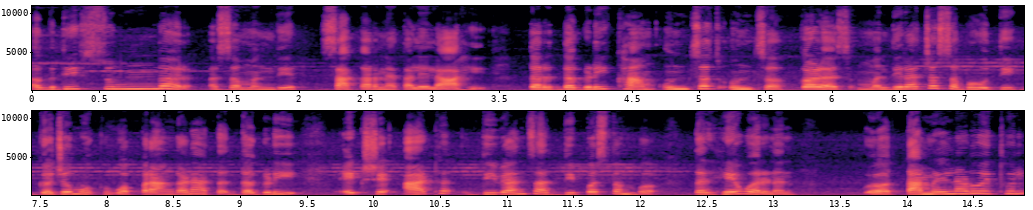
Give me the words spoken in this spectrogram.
अगदी सुंदर असं मंदिर साकारण्यात आलेलं आहे. तर दगडी खांब उंचच उंच कळस मंदिराच्या सभोवती गजमुख व प्रांगणात दगडी एकशे आठ दिव्यांचा दीपस्तंभ. तर हे वर्णन तामिळनाडू येथील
